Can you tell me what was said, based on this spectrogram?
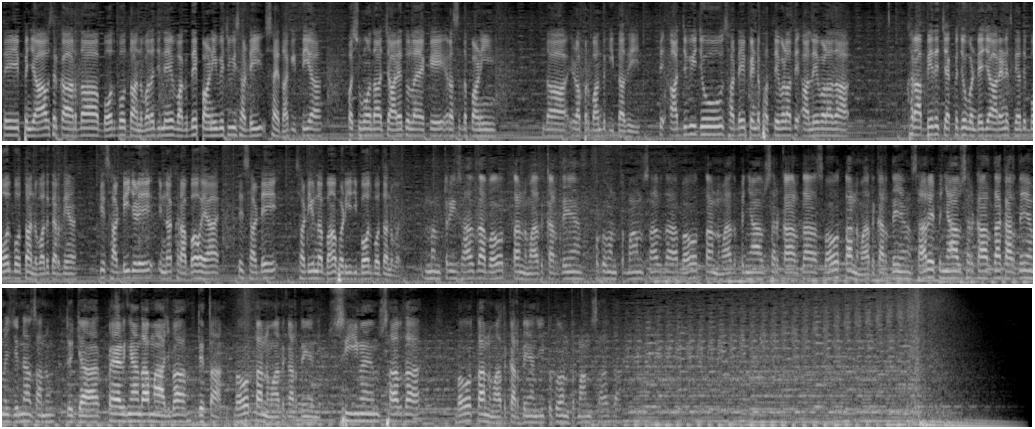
ਤੇ ਪੰਜਾਬ ਸਰਕਾਰ ਦਾ ਬਹੁਤ-ਬਹੁਤ ਧੰਨਵਾਦ ਹੈ, ਜਿਨੇ ਵਗਦੇ ਪਾਣੀ ਵਿੱਚ ਵੀ ਸਾਡੀ ਸਹਾਇਤਾ ਕੀਤੀ ਆ। ਪਸ਼ੂਆਂ ਦਾ ਚਾਰੇ ਤੋਂ ਲੈ ਕੇ ਰਸਦ ਪਾਣੀ ਦਾ ਜਿਹੜਾ ਪ੍ਰਬੰਧ ਕੀਤਾ ਸੀ। ਤੇ ਅੱਜ ਵੀ ਜੋ ਸਾਡੇ ਪਿੰਡ ਫੱਤੇਵਾਲਾ ਤੇ ਆਲੇਵਾਲਾ ਦਾ ਖਰਾਬੇ ਦੇ ਚੈੱਕ ਜੋ ਵੰਡੇ ਜਾ ਰਹੇ ਨੇ ਸਿਆਂ ਤੇ ਬਹੁਤ-ਬਹੁਤ ਧੰਨਵਾਦ ਕਰਦੇ ਹਾਂ ਕਿ ਸਾਡੀ ਜਿਹੜੇ ਇੰਨਾ ਖਰਾਬਾ ਹੋਇਆ ਹੈ ਤੇ ਸਾਡੇ, ਸਾਡੀ ਉਹਨਾਂ ਬਾਹ ਫੜੀ ਹੈ ਜੀ, ਬਹੁਤ-ਬਹੁਤ ਧੰਨਵਾਦ। ਮੰਤਰੀ ਸਾਹਿਬ ਦਾ ਬਹੁਤ ਧੰਨਵਾਦ ਕਰਦੇ ਹਾਂ, ਭਗਵੰਤ ਮਾਨ ਸਾਹਿਬ ਦਾ ਬਹੁਤ ਧੰਨਵਾਦ, ਪੰਜਾਬ ਸਰਕਾਰ ਦਾ ਬਹੁਤ ਧੰਨਵਾਦ ਕਰਦੇ ਹਾਂ, ਸਾਰੇ ਪੰਜਾਬ ਸਰਕਾਰ ਦਾ ਕਰਦੇ ਹਾਂ ਵੀ ਜਿਨ੍ਹਾਂ ਸਾਨੂੰ ਦੂਜਾ ਪੈਲੀਆਂ ਦਾ ਮਾਜਵਾ ਦਿੱਤਾ। ਬਹੁਤ ਧੰਨਵਾਦ ਕਰਦੇ ਹਾਂ ਜੀ। ਸੀਐਮ ਸਾਹਿਬ ਦਾ ਬਹੁਤ ਧੰਨਵਾਦ ਕਰਦੇ ਹਾਂ ਜੀ, ਭਗਵੰਤ ਮਾਨ ਸਾਹਿਬ ਦਾ।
